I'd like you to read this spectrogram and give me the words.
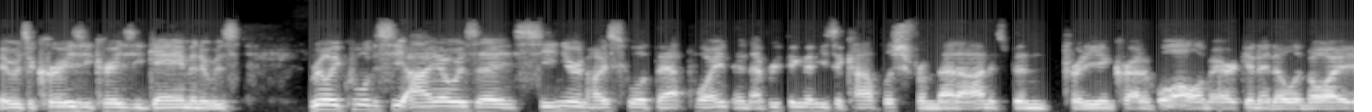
it was a crazy, crazy game. And it was really cool to see Ayo as a senior in high school at that point, and everything that he's accomplished from then on has been pretty incredible. All American at Illinois,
